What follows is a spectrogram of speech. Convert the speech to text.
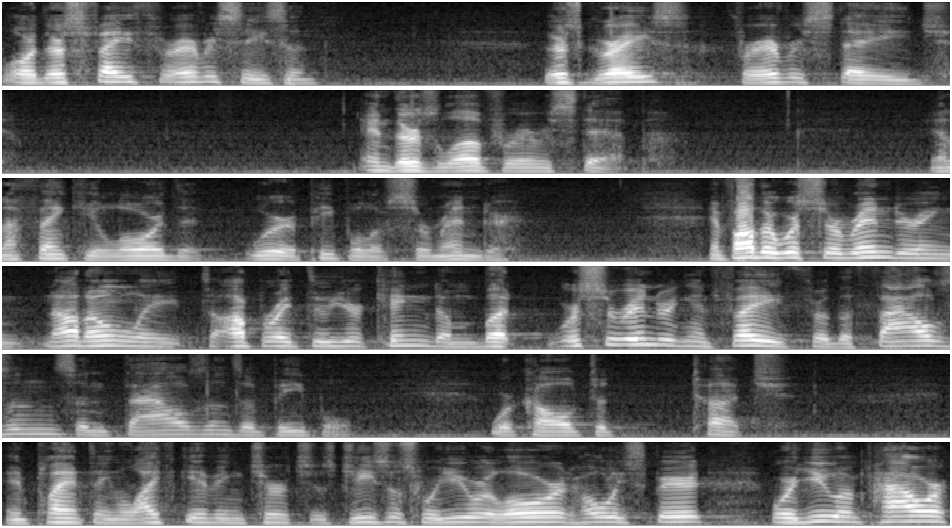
Lord, there's faith for every season, there's grace for every stage, and there's love for every step. And I thank you, Lord, that we're a people of surrender. And Father, we're surrendering not only to operate through your kingdom, but we're surrendering in faith for the thousands and thousands of people we're called to touch in planting life giving churches. Jesus, where you are Lord, Holy Spirit, where you empower,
